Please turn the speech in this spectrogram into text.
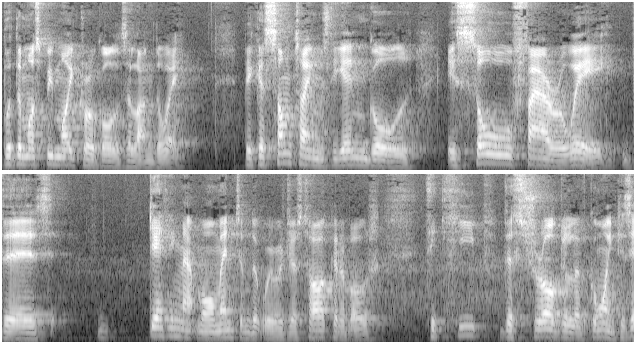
But there must be micro goals along the way because sometimes the end goal is so far away that getting that momentum that we were just talking about to keep the struggle of going because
